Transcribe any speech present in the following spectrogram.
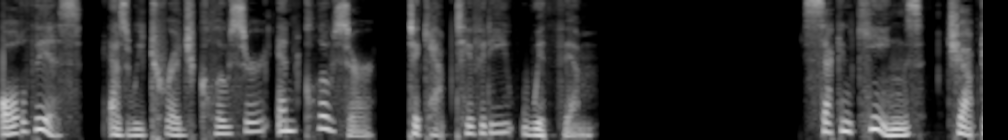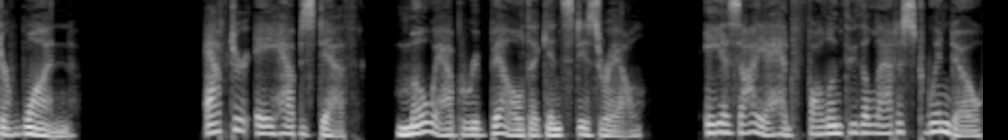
All this as we trudge closer and closer to captivity with them. 2 Kings chapter 1 After Ahab's death, Moab rebelled against Israel. Ahaziah had fallen through the latticed window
